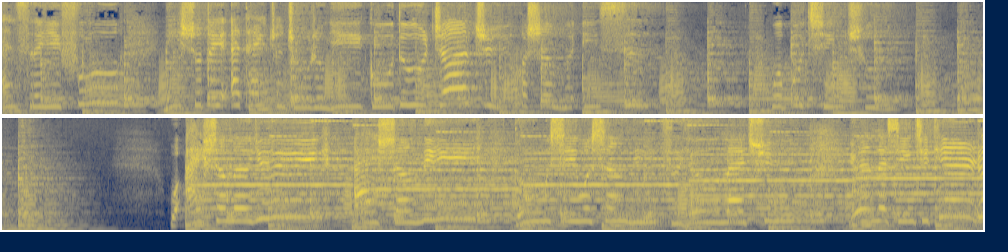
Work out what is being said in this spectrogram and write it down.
蓝色衣服，你说对爱太专注容易孤独，这句话什么意思？我不清楚。我爱上了云，爱上你，多么希望像你自由来去。原来星期天容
